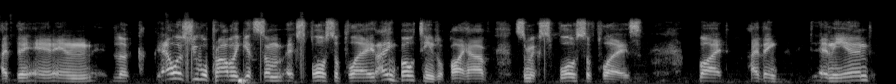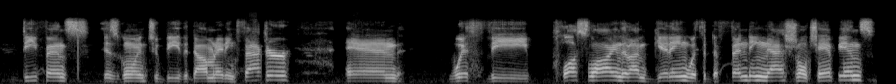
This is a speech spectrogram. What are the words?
I think, and, and, look, LSU will probably get some explosive plays. I think both teams will probably have some explosive plays, but I think in the end, defense is going to be the dominating factor. And with the plus line that I'm getting with the defending national champions,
